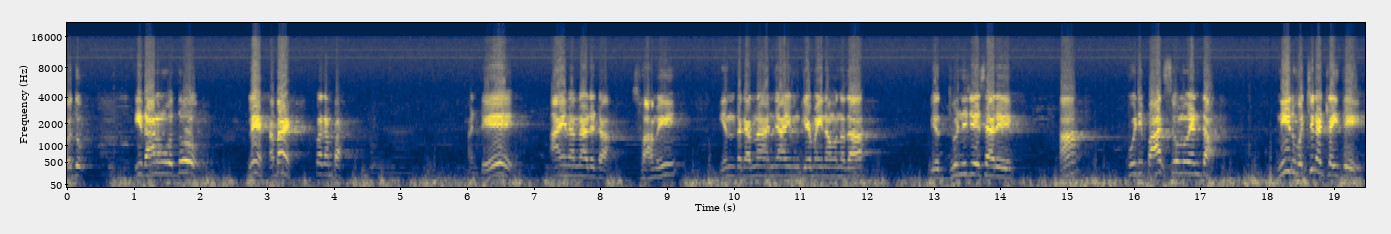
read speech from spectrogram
వద్దు. ఈ దానం వద్దు. లే అబ్బాయి పదంపా. అంటే ఆయన అన్నాడట స్వామి ఇంతకన్నా అన్యాయం ఇంకేమైనా ఉన్నదా? యుద్ధుణ్ణి చేశారే. ఆ? కుడి పార్శ్వము వెంట నీరు వచ్చినట్లయితే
